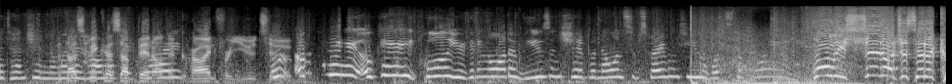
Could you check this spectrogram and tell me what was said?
attention no matter That's how because I've been on the grind for YouTube. Oh, okay, okay, cool. You're getting a lot of views and shit, but no one's subscribing to you. What's the point? Holy shit! I just hit a.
